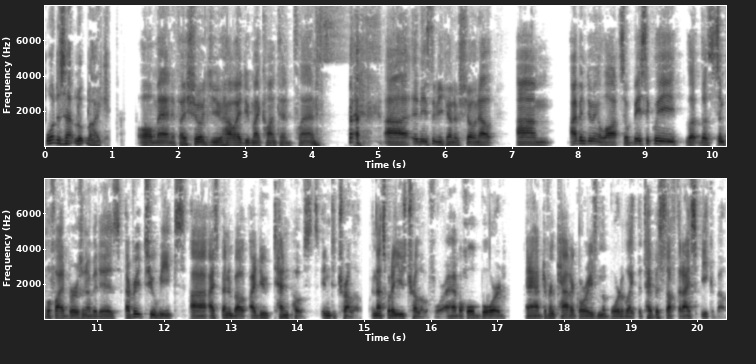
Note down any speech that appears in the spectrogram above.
What does that look like? Oh man, if I showed you how I do my content plan, uh, it needs to be kind of shown out. Um, I've been doing a lot. So basically, the, the simplified version of it is every two weeks, uh, I spend about, I do 10 posts into Trello. And that's what I use Trello for. I have a whole board and I have different categories in the board of like the type of stuff that I speak about.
